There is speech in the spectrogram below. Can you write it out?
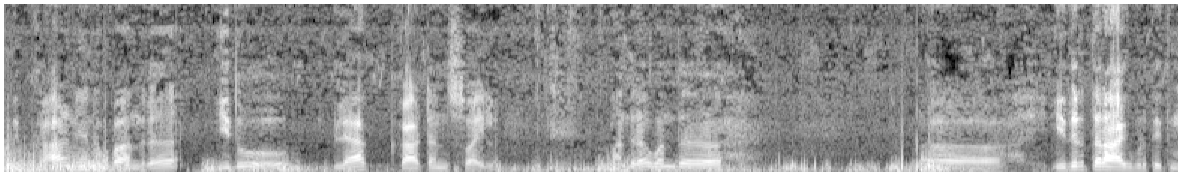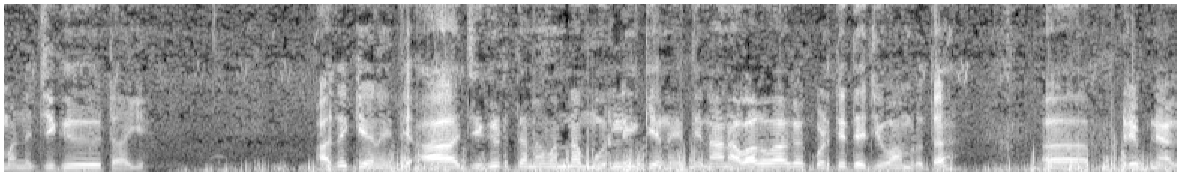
ಇದಕ್ಕೆ ಕಾರಣ ಏನಪ್ಪ ಅಂದ್ರೆ, ಇದು ಬ್ಲ್ಯಾಕ್ ಕಾಟನ್ ಸಾಯಿಲ್ ಅಂದ್ರೆ ಒಂದು ಇದ್ರ ಥರ ಆಗಿಬಿಡ್ತೈತಿ ಮಣ್ಣು, ಜಿಗಟಾಗಿ. ಅದಕ್ಕೆ ಏನೈತಿ ಆ ಜಿಗಿಡ್ತನವನ್ನು ಮುರ್ಲಿಕ್ಕೆ ಏನೈತಿ ನಾನು ಅವಾಗವಾಗ ಕೊಡ್ತಿದ್ದೆ ಜೀವಾಮೃತ ಡ್ರಿಪ್ನ್ಯಾಗ.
